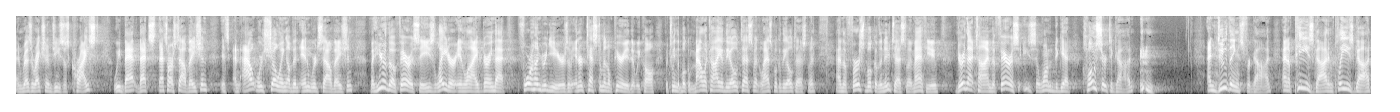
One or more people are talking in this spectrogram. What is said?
and resurrection of Jesus Christ. We bat, that's, that's our salvation. It's an outward showing of an inward salvation. But here the Pharisees, later in life, during that 400 years of intertestamental period that we call between the book of Malachi of the Old Testament, last book of the Old Testament, and the first book of the New Testament, Matthew, during that time, the Pharisees wanted to get closer to God. and do things for God and appease God and please God.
